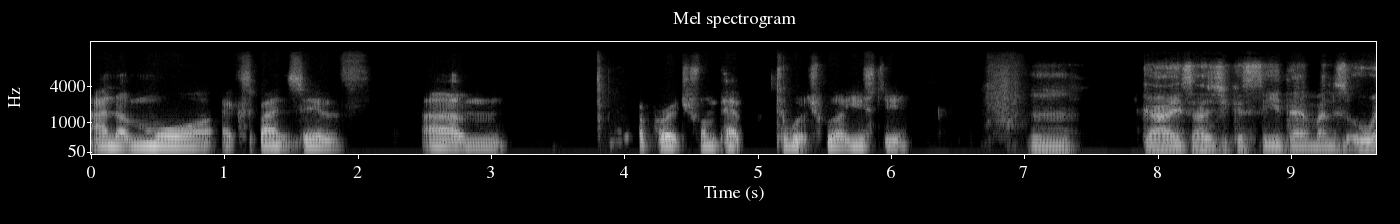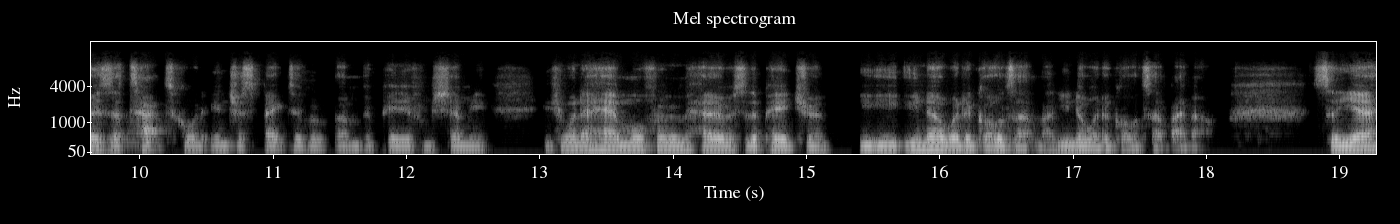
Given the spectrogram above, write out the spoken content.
and a more expansive um, approach from Pep, to which we're used to. Mm. Guys, as you can see there, man, there's always a tactical and introspective um, opinion from Semmy. If you want to hear more from him, head over to the Patreon. You, you, you know where the gold's at, man. You know where the gold's at by now. So yeah,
